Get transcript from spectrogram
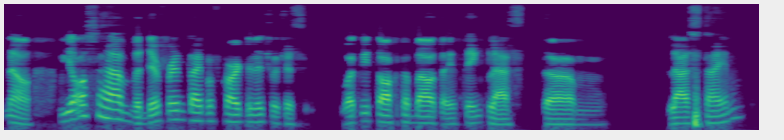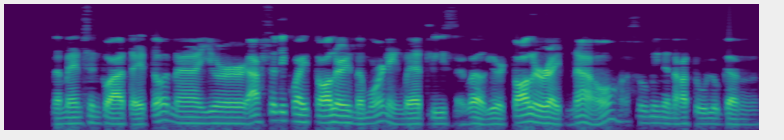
Now, we also have a different type of cartilage, which is what we talked about, I think, last um, last time na-mention ko ata ito na you're actually quite taller in the morning but at least, well, you're taller right now, assuming na nakatulog kang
